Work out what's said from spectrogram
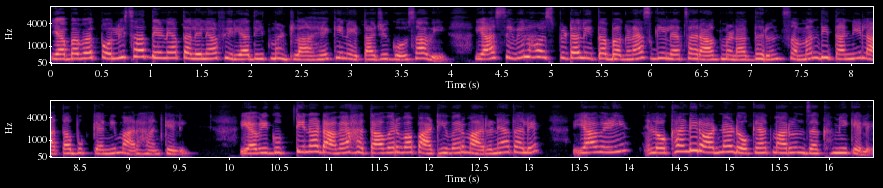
याबाबत पोलिसात देण्यात आलेल्या फिर्यादीत म्हटलं आहे की नेताजी गोसावी या सिव्हिल हॉस्पिटल इथं बघण्यास गेल्याचा राग मनात धरून संबंधितांनी लाताबुक्क्यांनी मारहाण केली. यावेळी गुप्तीनं डाव्या हातावर व पाठीवर मारण्यात आले. यावेळी लोखंडी रॉडनं डोक्यात मारून जखमी केले.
